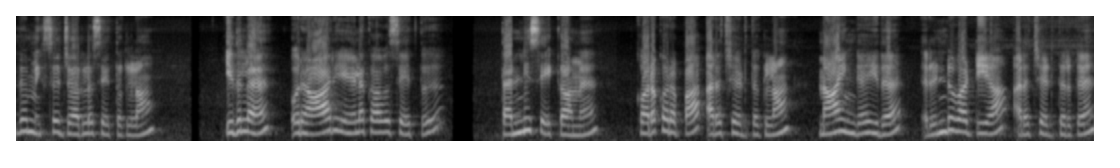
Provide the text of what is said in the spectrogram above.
இதை மிக்சர் ஜாரில் சேர்த்துக்கலாம். இதில் ஒரு ஆறு ஏலக்காவை சேர்த்து தண்ணி சேர்க்காம கொர கொரப்பாக அரைச்சி எடுத்துக்கலாம். நான் இங்கே இதை ரெண்டு வாட்டியாக அரைச்சி எடுத்திருக்கேன்.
